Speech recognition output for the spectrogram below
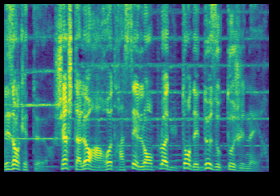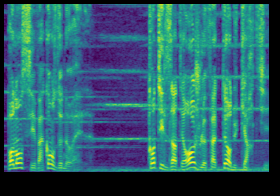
Les enquêteurs cherchent alors à retracer l'emploi du temps des deux octogénaires pendant ces vacances de Noël. Quand ils interrogent le facteur du quartier,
